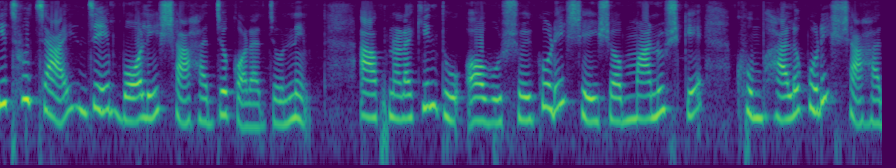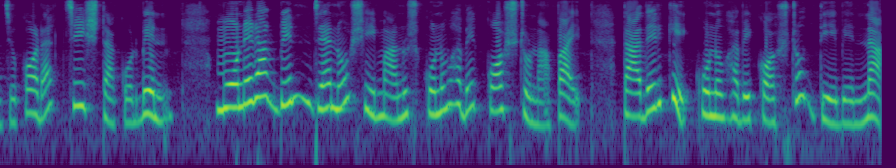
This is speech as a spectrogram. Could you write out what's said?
কিছু চায় যে বলে সাহায্য করার জন্যে। আপনারা কিন্তু অবশ্যই করে সেই সব মানুষকে খুব ভালো করে সাহায্য করার চেষ্টা করবেন। মনে রাখবেন যেন সেই মানুষ কোনোভাবে কষ্ট না পায়। তাদেরকে কোনোভাবে কষ্ট দেবেন না।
